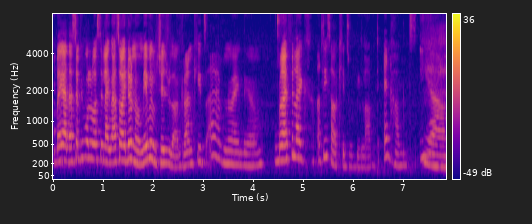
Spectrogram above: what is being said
but yeah, there's some people who are still like that. So I don't know. Maybe we'll change with our grandkids. I have no idea. But I feel like at least our kids will be loved and hugged. yeah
